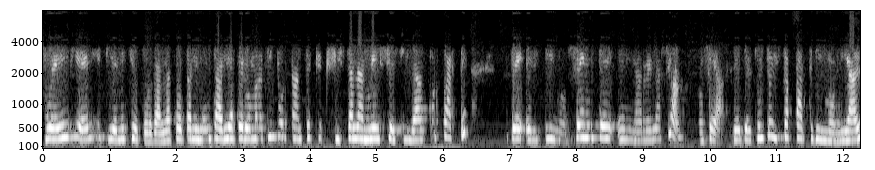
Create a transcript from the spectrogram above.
fue infiel y tiene que otorgar la cuota alimentaria, pero más importante que exista la necesidad por parte del inocente en la relación. O sea, desde el punto de vista patrimonial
